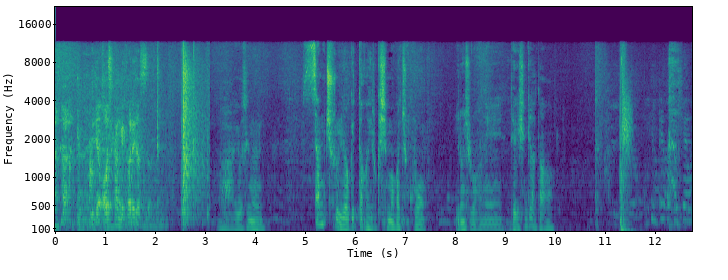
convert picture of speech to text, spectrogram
이제 어색한 게 덜해졌어. 와, 요새는 쌈추를 여기다가 이렇게 심어가지고 이런 식으로 하네. 되게 신기하다. 힘 빼고 드셔요.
